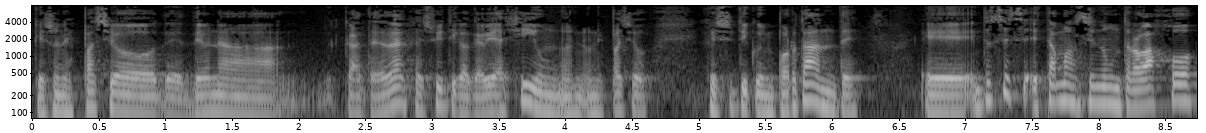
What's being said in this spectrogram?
que es un espacio de, una catedral jesuítica que había allí, un, espacio jesuítico importante. Eh, entonces estamos haciendo un trabajo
